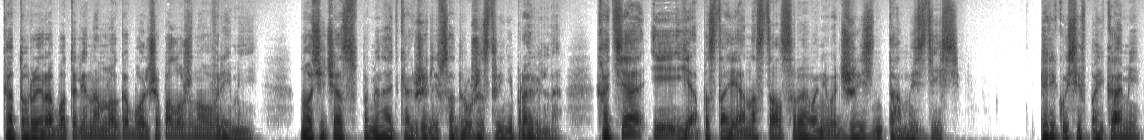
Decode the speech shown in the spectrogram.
которые работали намного больше положенного времени. Но сейчас вспоминать, как жили в Содружестве, неправильно. Хотя и я постоянно стал сравнивать жизнь там и здесь. Перекусив пайками,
